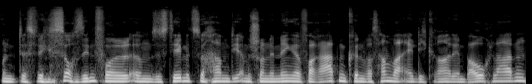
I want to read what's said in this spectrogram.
Und deswegen ist es auch sinnvoll, ähm, Systeme zu haben, die einem schon eine Menge verraten können. Was haben wir eigentlich gerade im Bauchladen?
